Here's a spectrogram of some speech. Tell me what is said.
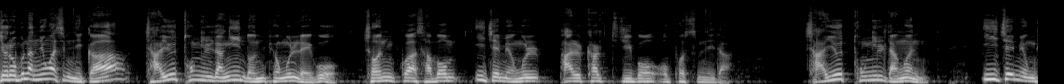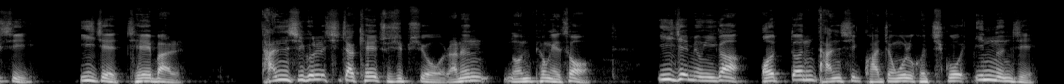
여러분 안녕하십니까? 자유통일당이 논평을 내고 전과사범 이재명을 발칵 뒤집어 엎었습니다. 자유통일당은 이재명 씨 이제 제발 단식을 시작해 주십시오라는 논평에서 이재명이가 어떤 단식 과정을 거치고 있는지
